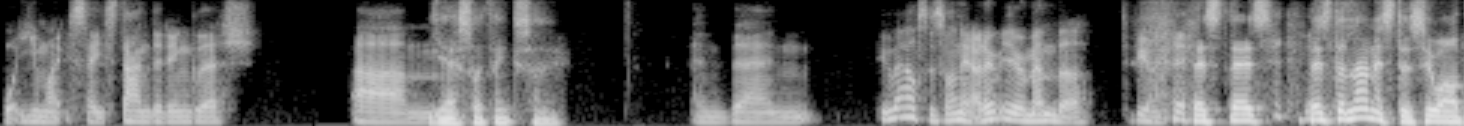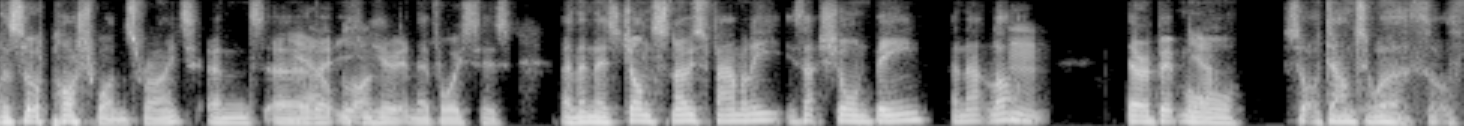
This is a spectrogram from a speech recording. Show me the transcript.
what you might say standard English. Um, Yes, I think so. And then who else is on it? I don't really remember to be honest. There's there's there's the Lannisters who are the sort of posh ones, right? And uh, Yeah, that you can hear it in their voices. And then there's Jon Snow's family. Is that Sean Bean and that lot? Hmm. They're a bit Yeah. more sort of down to earth, sort of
